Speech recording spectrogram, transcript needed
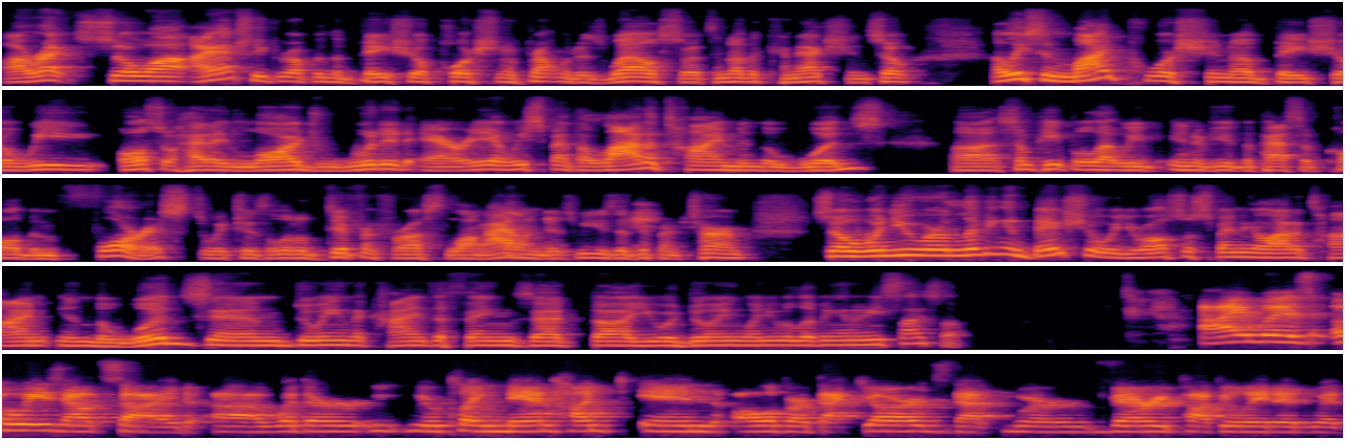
All right. So uh, I actually grew up in the Bayshore portion of Brentwood as well. So it's another connection. So at least in my portion of Bayshore, we also had a large wooded area and we spent a lot of time in the woods. Uh, some people that we've interviewed in the past have called them forests, which is a little different for us Long Islanders. We use a different term. So when you were living in Bayshore, you were also spending a lot of time in the woods and doing the kinds of things that uh, you were doing when you were living in an East Islip. I was always outside, uh, whether we were playing manhunt in all of our backyards that were very populated with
